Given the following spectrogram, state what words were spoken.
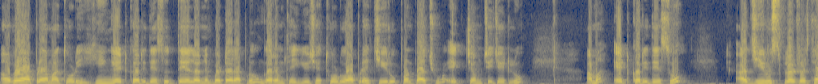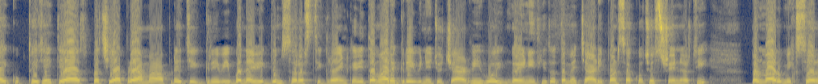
હવે આપણે આમાં થોડી હિંગ એડ કરી દઈશું તેલ અને બટર આપણું ગરમ થઈ ગયું છે. થોડું આપણે જીરું પણ પાછું એક ચમચી જેટલું આમાં એડ કરી દઈશું આ જીરું સ્પ્લટર થાય, કૂક થઈ જાય ત્યાં પછી આપણે આમાં આપણે જે ગ્રેવી બનાવી, એકદમ સરસથી ગ્રાઇન્ડ કરી. તમારે ગ્રેવીને જો ચાળવી હોય, ગળણીથી, તો તમે ચાળી પણ શકો છો સ્ટ્રેનરથી. પણ મારું મિક્સર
